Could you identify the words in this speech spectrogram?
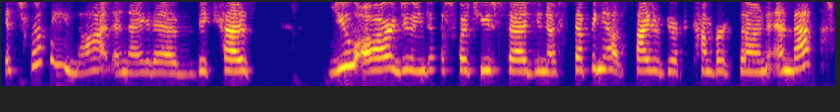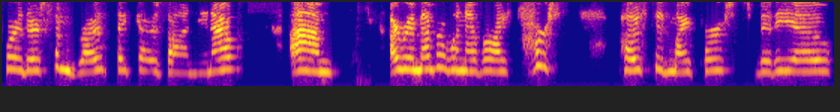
it's really not a negative because you are doing just what you said, you know, stepping outside of your comfort zone. And that's where there's some growth that goes on, you know. Um, I remember whenever I first posted my first video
